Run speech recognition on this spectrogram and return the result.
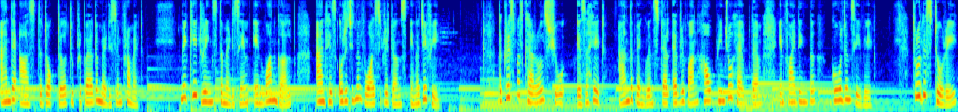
and they ask the doctor to prepare the medicine from it. Mickey drinks the medicine in one gulp and his original voice returns in a jiffy. The Christmas carols show is a hit, and the penguins tell everyone how Pincho helped them in finding the golden seaweed. Through this story,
